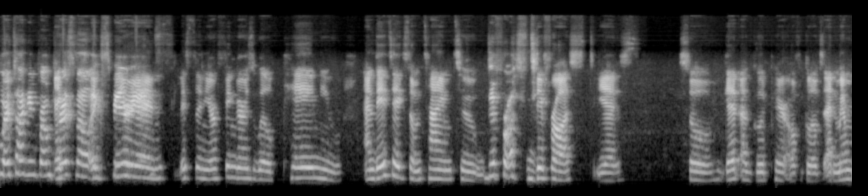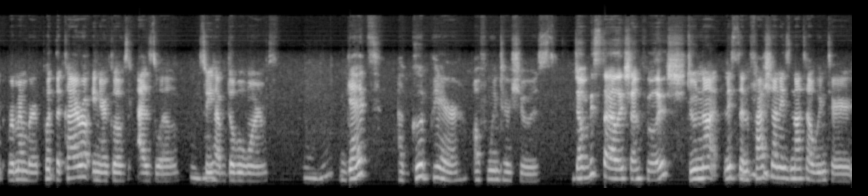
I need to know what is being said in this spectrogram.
we're talking from Ex- personal experience. Listen, your fingers will pain you. And they take some time to Defrost. defrost. Yes. So get a good pair of gloves. And mem- remember, put the kairo in your gloves as well. So you have double warmth. Mm-hmm. get a good pair of winter shoes. Don't be stylish and foolish. Do not listen, fashion is not a winter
